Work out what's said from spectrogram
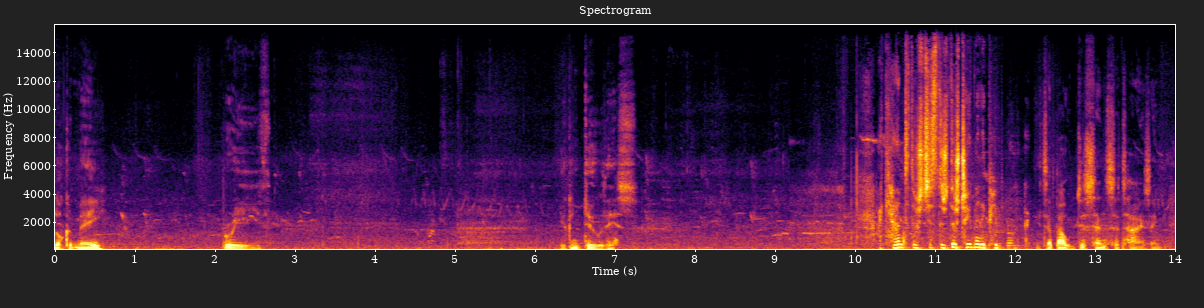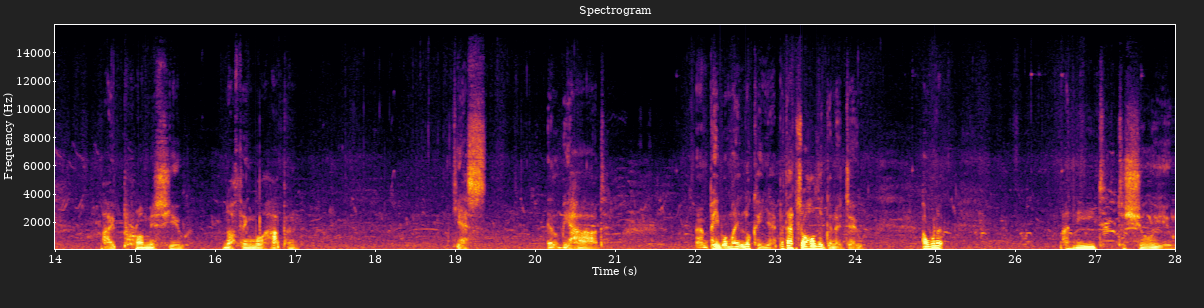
Look at me. Breathe. You can do this. I can't. There's just there's, there's too many people. It's about desensitizing. I promise you, nothing will happen. Yes, it'll be hard. And people might look at you, but that's all they're gonna do. I wanna. I need to show you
